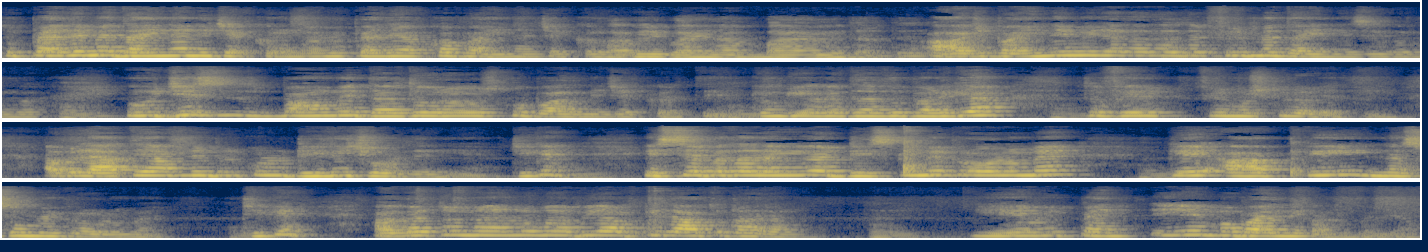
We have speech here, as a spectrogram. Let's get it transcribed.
तो पहले मैं दाहिना नहीं चेक करूँगा मैं पहले आपका बाहिना चेक करूँगा। अभी बाहिना बाया में दर्द है। आज बाहिने में ज़्यादा दर्द है फिर मैं दाहिने से करूँगा। क्योंकि जिस पाँव में दर्द हो रहा है उसको बाद में चेक करते हैं। क्योंकि अगर दर्द बढ़ गया तो फिर फिर मुश्किल हो जाती है। अब लाते आपने बिल्कुल ढीली छोड़ देनी है ठीक है? इससे पता लगेगा डिस्क में प्रॉब्लम है कि आपकी नसों में प्रॉब्लम है ठीक है? अगर तो मान लो मैं अभी आपकी लात उठा रहा हूँ। ये अभी पेन ये मोबाइल निकालो पहले आप।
